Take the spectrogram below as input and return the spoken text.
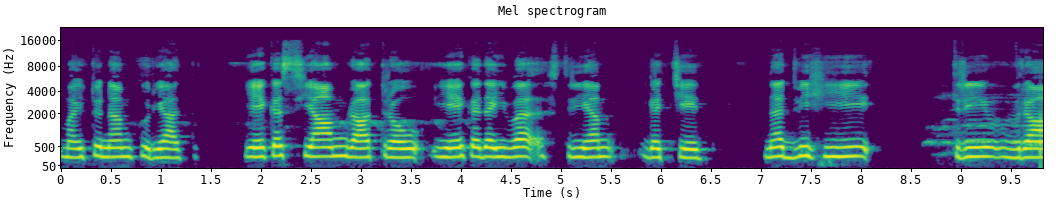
ಮೈಥುನಂ ಕುರ್ಯಾತ್. ಏಕಸ್ಯಾಂ ರಾತ್ರೌ ಏಕದೈವ ಸ್ತ್ರೀಯಂ ಗಚ್ಚೇತ್. ನ ತ್ರಿವ್ರಾ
